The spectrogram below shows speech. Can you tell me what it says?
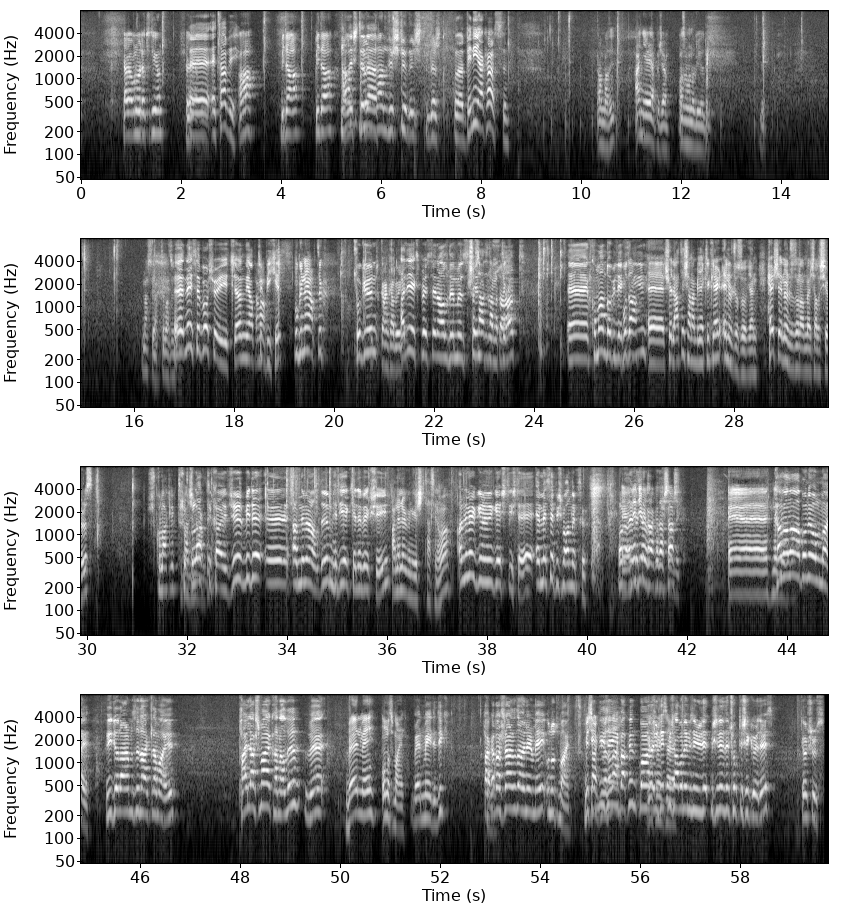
Ya ben bunu böyle tutuyorum. Şöyle. Ee, e tabi. Aha. Bir daha. Bir daha. Alıştı da. Lan düştü düştü dur. Ulan Beni yakarsın. Olmadı. Aynı yere yapacağım. O zaman oluyordu. Nasıl yaptım az önce? Ee, neyse boş ver Yiğitcan. Yaptık Tamam. bir kez. Bugün ne yaptık? Bugün Kanka böyle. AliExpress'ten aldığımız Şu en saati ucuz tanıttık. saat. Ee, komando bilekliği. Bu da e, şöyle ateş yanan bilekliklerin en ucuzu. Yani her şeyin en ucuzunu almaya çalışıyoruz. Şu kulaklık Şu kulak aldık. tıkayıcı. Bir de e, anneme aldığım hediye kelebek şeyi. Anneler günü geçti Tahsin ama. Anneler günü geçti işte. E, MS'e pişmanlıktı. Ee, ne diyoruz kalkmak arkadaşlar? Eee ne Kanala diyoruz? abone olmayı, videolarımızı likelamayı, paylaşmayı kanalı ve Beğenmeyi unutmayın. beğenmeyi dedik. Tamam. Arkadaşlarınıza önermeyi unutmayın. Bir sonraki Kendinize videoda iyi bakın. Bu arada görüşmek 170 üzere. abonemizin 170'ine de çok teşekkür ederiz. Görüşürüz.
